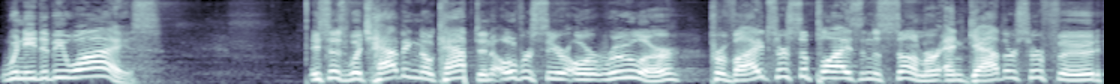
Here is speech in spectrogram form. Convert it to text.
we need to be wise. He says, which having no captain, overseer, or ruler, provides her supplies in the summer and gathers her food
